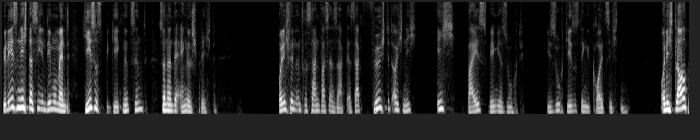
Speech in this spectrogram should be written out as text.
Wir lesen nicht, dass sie in dem Moment Jesus begegnet sind, sondern der Engel spricht. Und ich finde interessant, was er sagt. Er sagt, fürchtet euch nicht, ich weiß, wem ihr sucht. Ihr sucht Jesus den Gekreuzigten. Und ich glaube,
